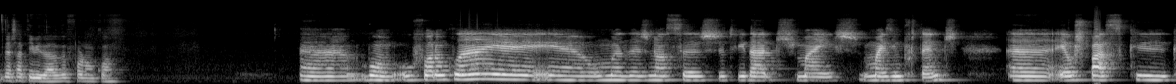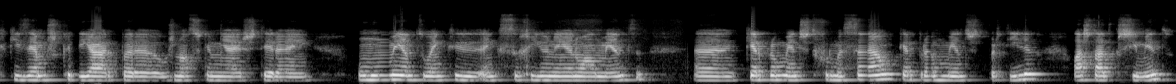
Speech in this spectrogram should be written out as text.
desta atividade do Fórum Clã? Uh, bom, o Fórum Clã é, é, uma das nossas atividades mais, mais importantes. Uh, é o espaço que, que quisemos criar para os nossos caminheiros terem um momento em que, em que se reúnem anualmente, uh, quer para momentos de formação, quer para momentos de partilha, lá está de crescimento,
